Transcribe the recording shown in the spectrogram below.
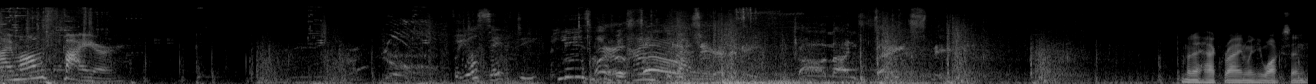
I'm on fire. For your safety, please move behind the barrier. Come and face me! I'm gonna hack Ryan when he walks in.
